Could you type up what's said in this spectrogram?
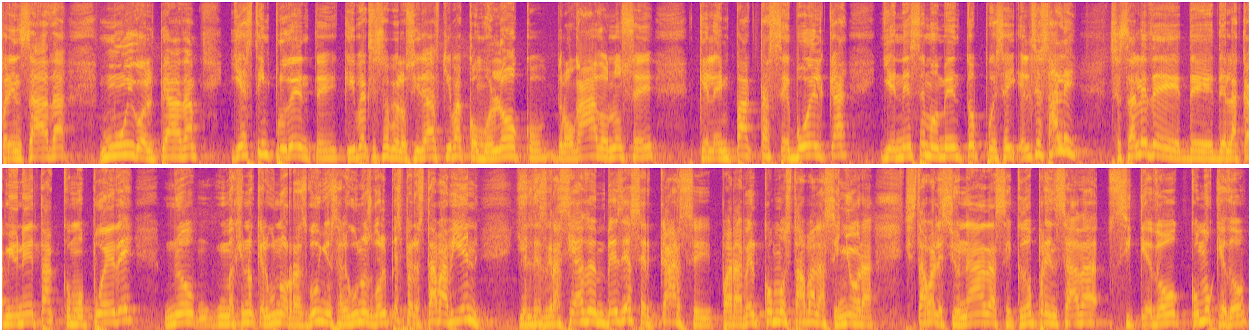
prensada, muy golpeada, y este imprudente que iba a exceso de velocidad, que iba como loco, drogado, no sé, que la impacta, se vuelca, y en ese momento, pues él, se sale, se sale de, de, la camioneta como puede, no, imagino que algunos rasguños, algunos golpes, pero estaba bien, y el desgraciado, en vez de acercarse para ver cómo estaba la señora, si estaba lesionada, se quedó prensada, si quedó, cómo quedó,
